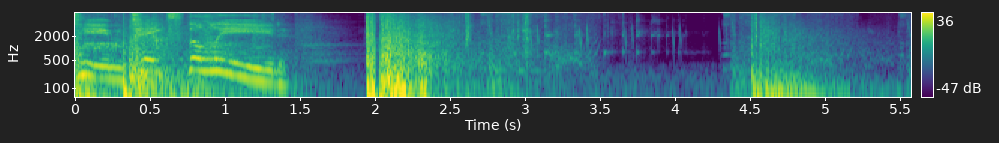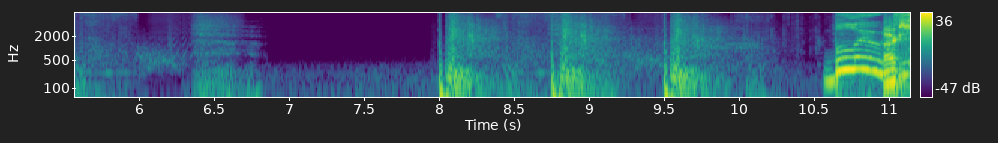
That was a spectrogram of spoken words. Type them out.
Team takes the lead. Blue Back team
